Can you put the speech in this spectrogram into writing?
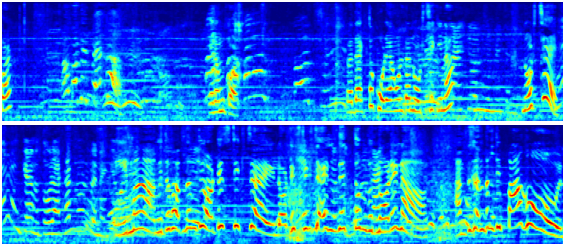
কর। এরকম কর। দেখ তো করে আঙুলটা নড়ছে কিনা। নড়ছে? কেন? তোর নড়বে নাকি? এ মা আমি তো ভাবলাম তুই অটিস্টিক চাইল্ড। অটিস্টিক চাইল্ডদের তো নড়ে না। আমি তো জানতাম তুই পাগল।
